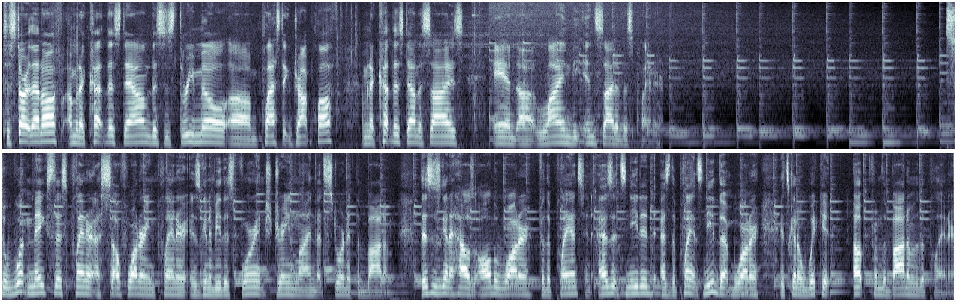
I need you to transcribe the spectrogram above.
To start that off, I'm gonna cut this down. This is three mil um, plastic drop cloth. I'm gonna cut this down to size and uh, line the inside of this planter. So what makes this planter a self-watering planter is gonna be this four inch drain line that's stored at the bottom. This is gonna house all the water for the plants and as it's needed, as the plants need that water, it's gonna wick it up from the bottom of the planter.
